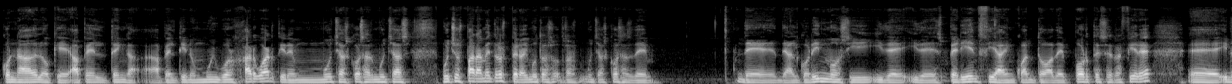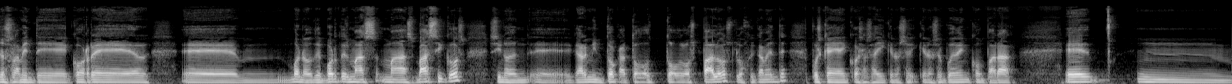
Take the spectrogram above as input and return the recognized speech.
con nada de lo que Apple tenga. Apple tiene un muy buen hardware, tiene muchas cosas, muchas, muchos parámetros, pero hay muchas otras muchas cosas de de, algoritmos y, de, experiencia en cuanto a deporte se refiere, eh, y no solamente correr, eh, bueno, deportes más, más básicos, sino eh, Garmin toca todo, todos los palos, lógicamente, pues que hay, cosas ahí que no se, que no se pueden comparar. Mm,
